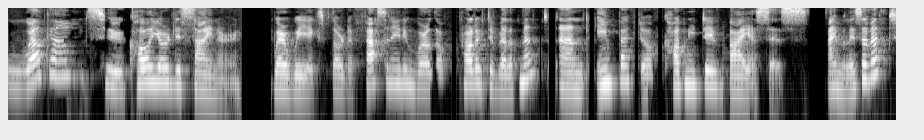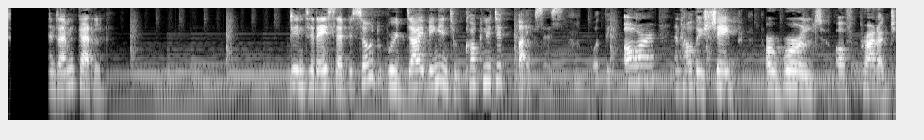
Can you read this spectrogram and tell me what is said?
Welcome to Call Your Designer, where we explore the fascinating world of product development and impact of cognitive biases. I'm Elizabeth. And I'm Carla. In today's episode, we're diving into cognitive biases, what they are, and how they shape our world of product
